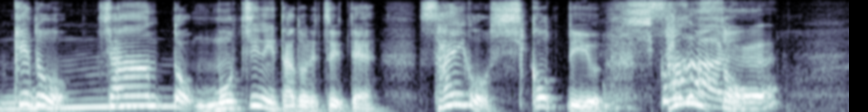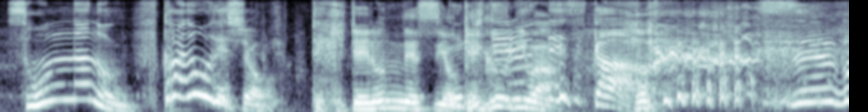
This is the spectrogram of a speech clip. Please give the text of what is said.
い。けどうん。ちゃんと餅にたどり着いて最後しこっていう四股がある？そんなの不可能でしょ。できてるんですよでき下空にはてるんですか。すごい。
